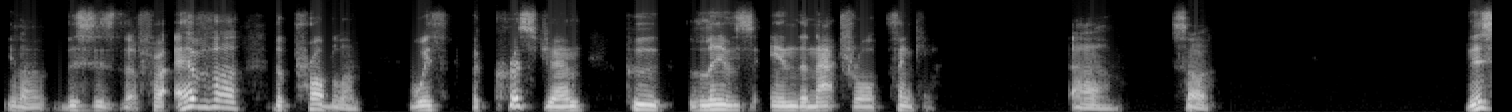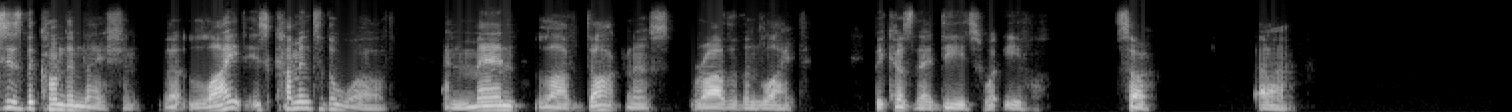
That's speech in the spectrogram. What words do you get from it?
you know, this is the forever the problem with the Christian who lives in the natural thinking. Um, so this is the condemnation that light is come into the world, and men love darkness rather than light because their deeds were evil. So, uh,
